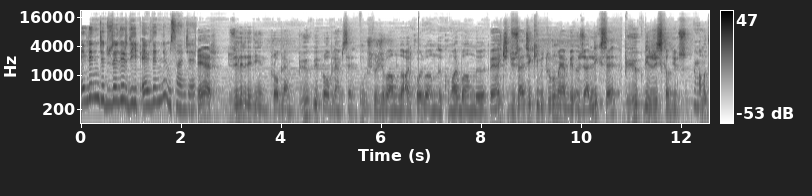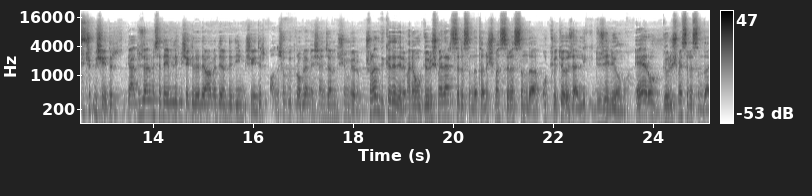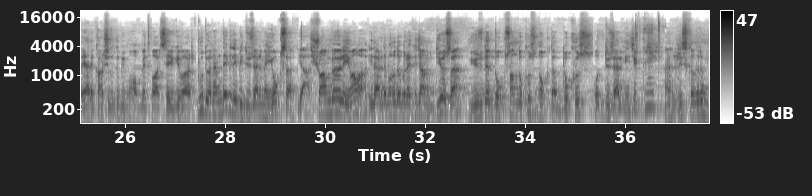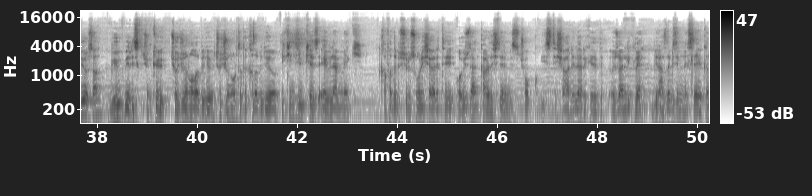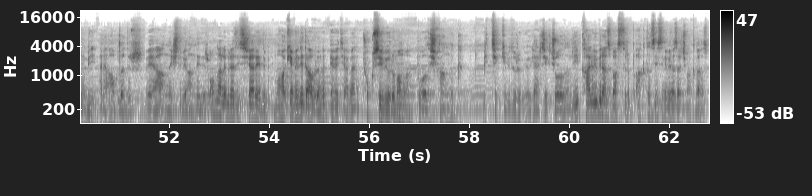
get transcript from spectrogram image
Evlenince düzelir deyip evlenilir mi sence? Eğer düzelir dediğin problem büyük bir problemse, uyuşturucu bağımlılığı, alkol bağımlılığı, kumar bağımlılığı veya hiç düzelecek gibi durmayan bir özellikse büyük bir risk alıyorsun. Ama küçük bir şeydir. Yani düzelmese de evlilik bir şekilde devam eder dediğim bir şeydir. Onda çok bir problem yaşanacağını düşünmüyorum. Şuna da dikkat edelim. Hani o görüşmeler sırasında, tanışma sırasında o kötü özellik düzeliyor mu? Eğer o görüşme sırasında yani karşılıklı bir muhabbet var, sevgi var. Bu dönemde bile bir düzelme yoksa ya şu an böyleyim ama ileride bunu da bırakacağım diyorsa %99.9 o düzelmeyecektir. Evet. Ha, risk alırım diyorsan büyük bir risk çünkü çocuğun olabiliyor, çocuğun ortada kalabiliyor. İkinci bir kez evlenmek kafada bir sürü soru işareti. O yüzden kardeşlerimiz çok istişareli hareket edip özellikle biraz da bizim nesle yakın bir hani abladır veya anlayışlı bir annedir. Onlarla biraz istişare edip muhakemeli davranıp evet ya ben çok seviyorum ama bu alışkanlık bitecek gibi durmuyor. Gerçekçi olalım deyip kalbi biraz bastırıp aklın sesini biraz açmak lazım.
